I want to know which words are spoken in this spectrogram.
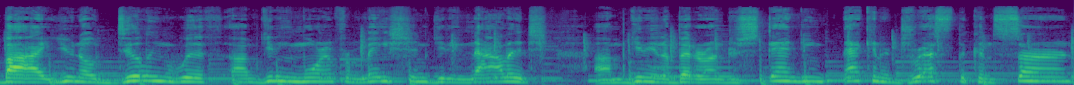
by, you know, dealing with um, getting more information, getting knowledge um, getting a better understanding that can address the concern,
